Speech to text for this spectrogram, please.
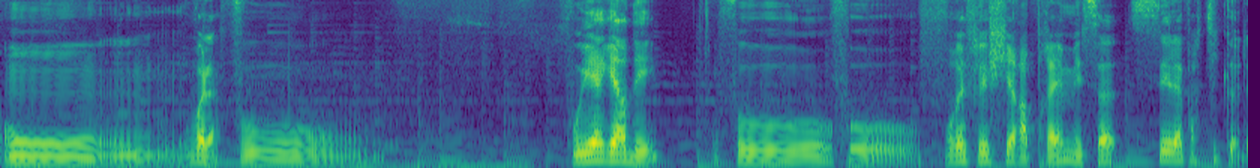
On, voilà, faut faut y regarder, faut, faut, réfléchir après, mais ça, c'est la partie code.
